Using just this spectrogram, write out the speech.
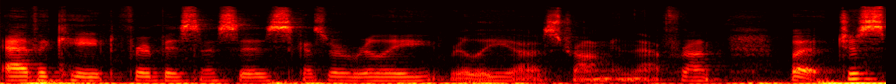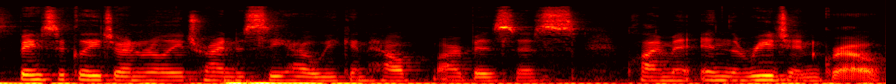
advocate for businesses because we're really, really uh, strong in that front. But just basically, generally trying to see how we can help our business climate in the region grow,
